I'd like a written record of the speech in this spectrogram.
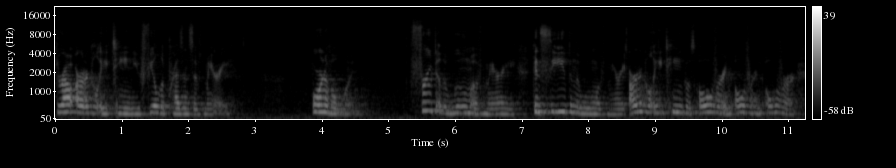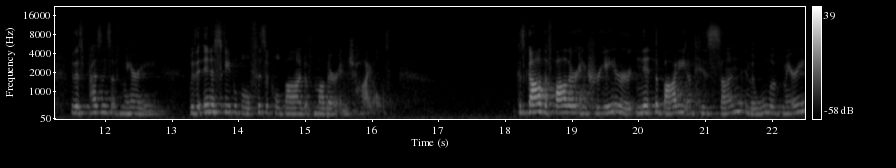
Throughout Article 18, you feel the presence of Mary, born of a woman, fruit of the womb of Mary, conceived in the womb of Mary. Article 18 goes over and over and over with this presence of Mary, with the inescapable physical bond of mother and child. Because God the Father and Creator knit the body of his Son in the womb of Mary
